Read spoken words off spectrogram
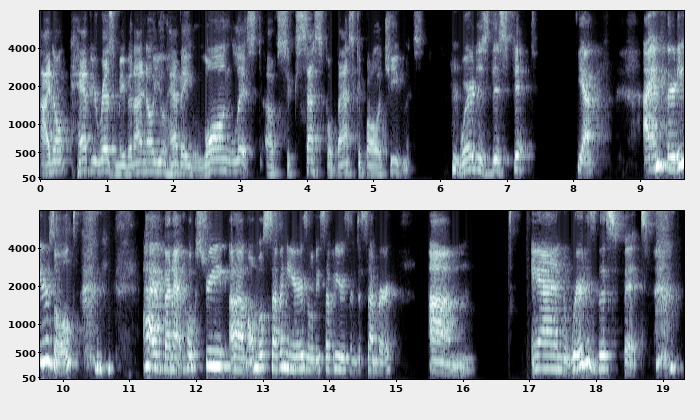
I don't have your resume, but I know you have a long list of successful basketball achievements. Hmm. Where does this fit? Yeah, I am 30 years old. I've been at Hope Street um, almost seven years. It'll be seven years in December. Um, and where does this fit?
